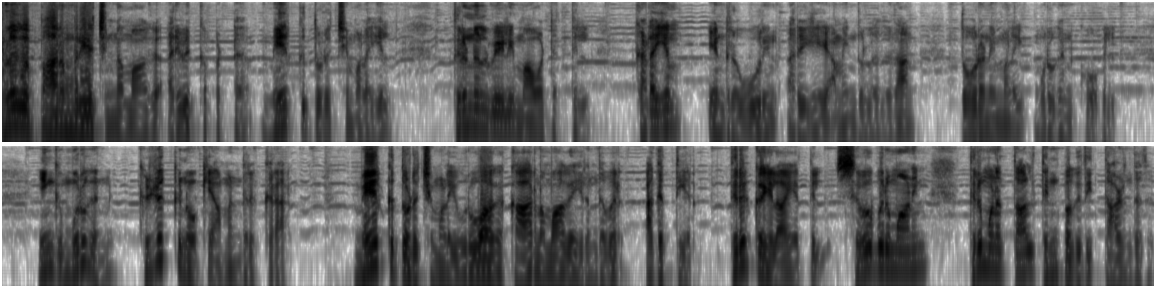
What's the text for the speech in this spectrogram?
உலக பாரம்பரிய சின்னமாக அறிவிக்கப்பட்ட மேற்கு தொடர்ச்சி மலையில் திருநெல்வேலி மாவட்டத்தில் கடையம் என்ற ஊரின் அருகே அமைந்துள்ளதுதான் தோரணைமலை முருகன் கோவில். இங்கு முருகன் கிழக்கு நோக்கி அமர்ந்திருக்கிறார். மேற்கு தொடர்ச்சி மலை உருவாக காரணமாக இருந்தவர் அகத்தியர். திருக்கயிலாயத்தில் சிவபெருமானின் திருமணத்தால் தென்பகுதி தாழ்ந்தது.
